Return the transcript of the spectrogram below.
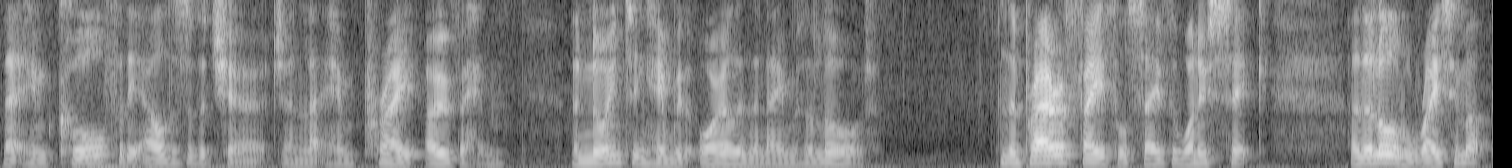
Let him call for the elders of the church and let him pray over him, anointing him with oil in the name of the Lord. And the prayer of faith will save the one who's sick, and the Lord will raise him up.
